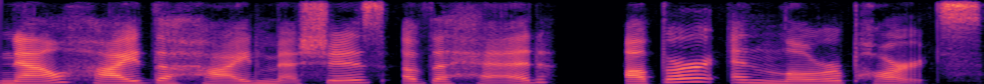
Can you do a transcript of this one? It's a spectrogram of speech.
Now hide the hide meshes of the head, upper and lower parts.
